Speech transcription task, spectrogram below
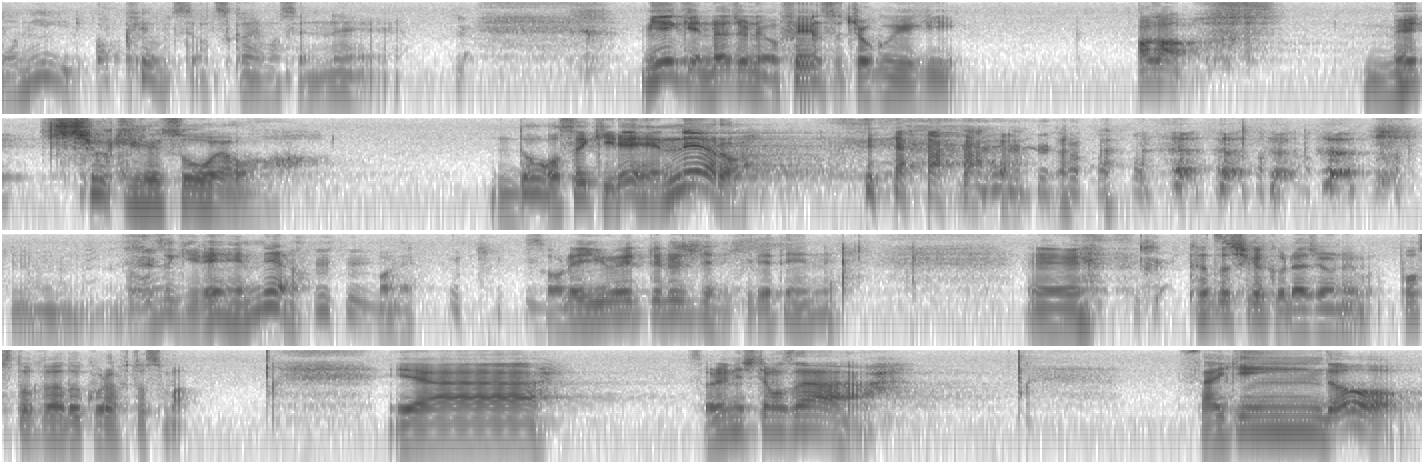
おにぎり固形物では使いませんね三重県ラジオネームフェンス直撃。あかん。めっちゃ切れそうやわ。どうせ切れへんねやろ。うん。どうせ切れへんねやろ。これ。それ言えてる時点で切れてへんねん。えー、葛飾区ラジオネームポストカードクラフトスマいやそれにしてもさ最近ど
